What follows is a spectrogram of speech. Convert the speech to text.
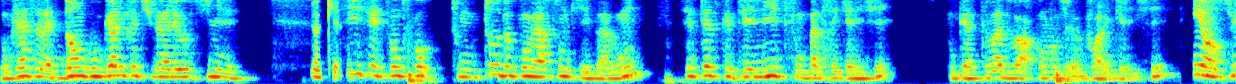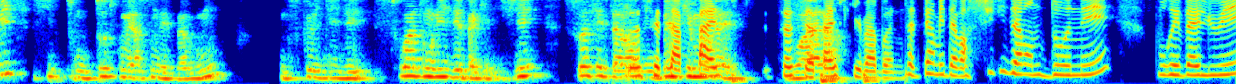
Donc là, ça va être dans Google que tu vas aller optimiser. Si c'est ton, ton, taux de conversion qui n'est pas bon, c'est peut-être que tes leads ne sont pas très qualifiés. Donc à toi de voir comment tu vas pouvoir les qualifier. Et ensuite, si ton taux de conversion n'est pas bon, donc, ce que je disais, soit ton lead n'est pas qualifié, soit c'est ta, page, qui est Soit c'est ta page qui n'est pas bonne. Ça te permet d'avoir suffisamment de données pour évaluer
